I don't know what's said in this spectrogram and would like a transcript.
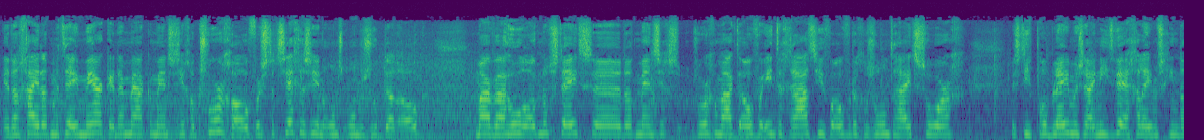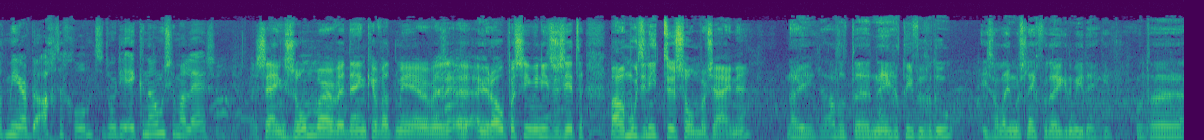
ja, dan ga je dat meteen merken. En daar maken mensen zich ook zorgen over. Dus dat zeggen ze in ons onderzoek dan ook. Maar wij horen ook nog steeds uh, dat men zich zorgen maakt over integratie of over de gezondheidszorg. Dus die problemen zijn niet weg, alleen misschien dat meer op de achtergrond door die economische malaise. We zijn somber, we denken wat meer, we, Europa zien we niet zo zitten. Maar we moeten niet te somber zijn, hè? Nee, al het uh, negatieve gedoe is alleen maar slecht voor de economie, denk ik. Want uh,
